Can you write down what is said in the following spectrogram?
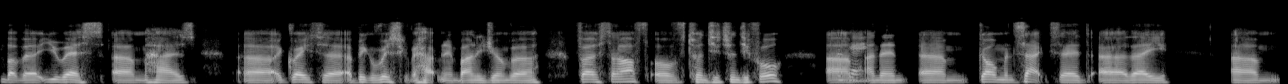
but the US um, has uh, a greater, a bigger risk of it happening, only during the first half of 2024. Um, okay. And then um, Goldman Sachs said uh, they um,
